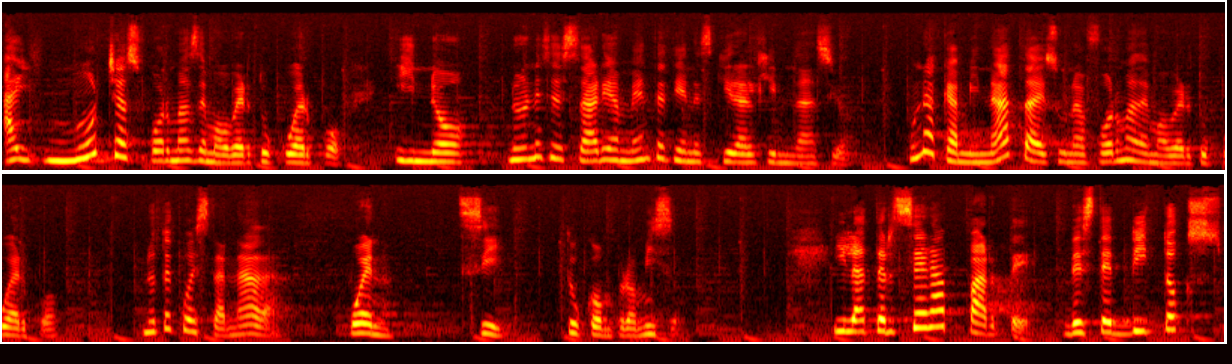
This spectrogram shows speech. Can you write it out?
Hay muchas formas de mover tu cuerpo y no, no necesariamente tienes que ir al gimnasio. Una caminata es una forma de mover tu cuerpo. No te cuesta nada. Bueno, sí, tu compromiso. Y la tercera parte de este detox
